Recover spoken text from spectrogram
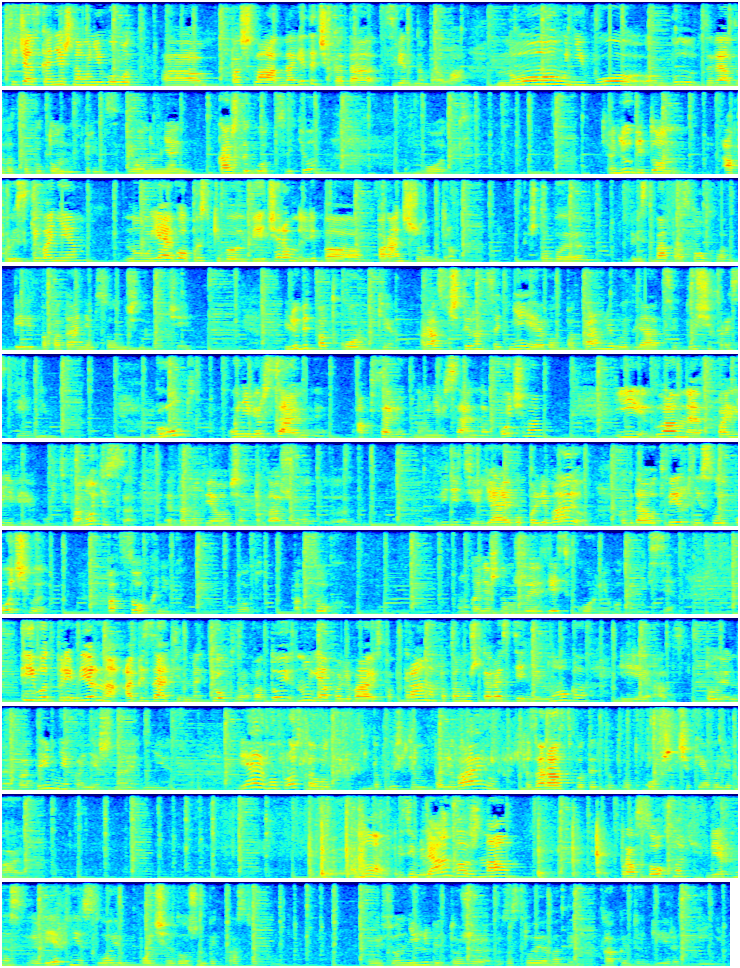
Сейчас, конечно, у него вот э, пошла одна веточка, да, цвет набрала, но у него э, будут завязываться бутоны, в принципе. Он у меня каждый год цветет, вот. Любит он опрыскивание, ну, я его опрыскиваю вечером, либо пораньше утром, чтобы листва просохла перед попаданием солнечных лучей. Любит подкормки. Раз в 14 дней я его подкармливаю для цветущих растений. Грунт универсальный, абсолютно универсальная почва. И главное в поливе у стефанотиса, это вот я вам сейчас покажу, вот э, видите, я его поливаю, когда вот верхний слой почвы подсохнет, вот, подсох. Он, конечно, уже здесь в корне, вот они все. И вот примерно обязательно теплой водой, ну я поливаю из-под крана, потому что растений много, и отстойной воды мне, конечно, нет. Я его просто вот, допустим, поливаю, за раз вот этот вот ковшичек я выливаю. Но земля должна просохнуть, верхний, верхний слой почвы должен быть просохнут. То есть он не любит тоже застоя воды, как и другие растения.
